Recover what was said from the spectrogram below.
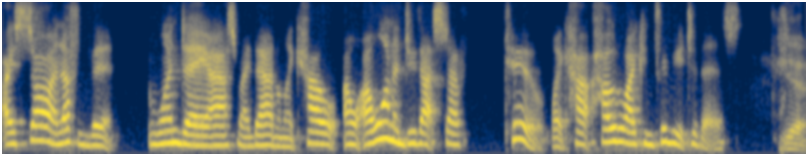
I saw enough of it. One day I asked my dad, I'm like, how I, I want to do that stuff too. Like, how, how do I contribute to this? Yeah.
